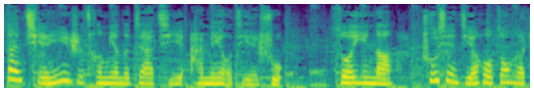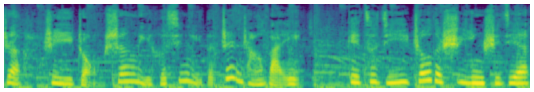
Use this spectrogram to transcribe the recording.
但潜意识层面的假期还没有结束。所以呢，出现节后综合症是一种生理和心理的正常反应。给自己一周的适应时间，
